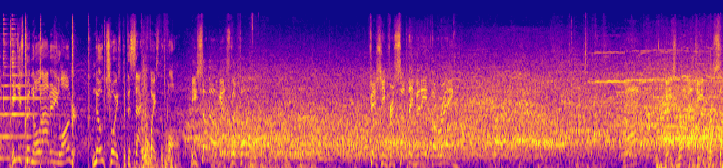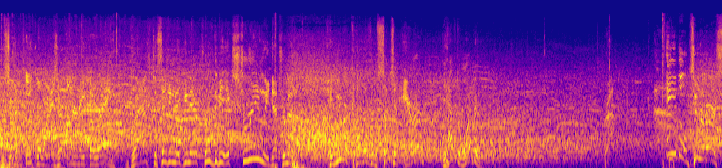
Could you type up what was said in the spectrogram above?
out. He just couldn't hold out any longer. No choice but to sacrifice the fall. He somehow gets the fall. Fishing for something beneath the ring. He's rummaging for some sort of equalizer underneath the ring. Brass decision-making there proved to be extremely detrimental. Can you recover from such an error? You have to wonder. Able to reverse.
